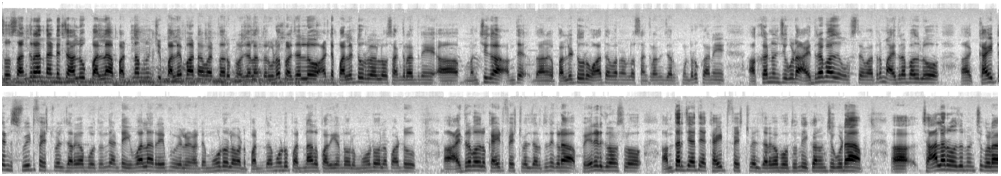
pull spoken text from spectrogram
సో సంక్రాంతి అంటే చాలు పల్లె పట్నం నుంచి పల్లె బాట పడతారు ప్రజలందరూ కూడా. ప్రజల్లో అంటే పల్లెటూరులలో సంక్రాంతిని మంచిగా అంతే దాని పల్లెటూరు వాతావరణంలో సంక్రాంతి జరుపుకుంటారు. కానీ అక్కడ నుంచి కూడా హైదరాబాద్ వస్తే మాత్రం హైదరాబాద్లో కైట్ అండ్ స్వీట్ ఫెస్టివల్ జరగబోతుంది. అంటే ఇవాళ రేపు వెళ్ళండి. అంటే మూడు రోజుల పాటు పదమూడు పద్నాలుగు పదిహేను రోజులు మూడు రోజుల పాటు హైదరాబాద్లో కైట్ ఫెస్టివల్ జరుగుతుంది. ఇక్కడ పేరెడ్ గ్రౌండ్స్లో అంతర్జాతీయ కైట్ ఫెస్టివల్ జరగబోతుంది. ఇక్కడ నుంచి కూడా చాలా రోజుల నుంచి కూడా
